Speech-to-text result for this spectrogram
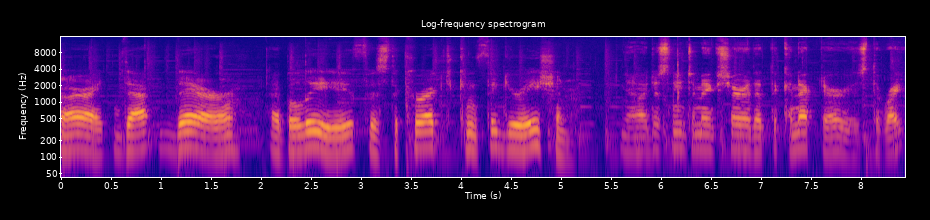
Alright, that there I believe is the correct configuration. Now I just need to make sure that the connector is the right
